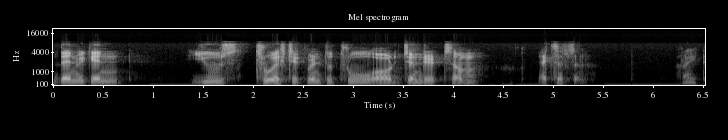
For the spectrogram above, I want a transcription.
Then we can use throw a statement to throw or generate some exception right?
